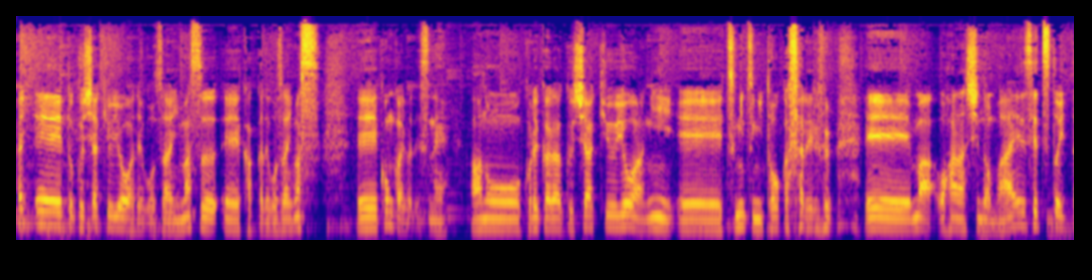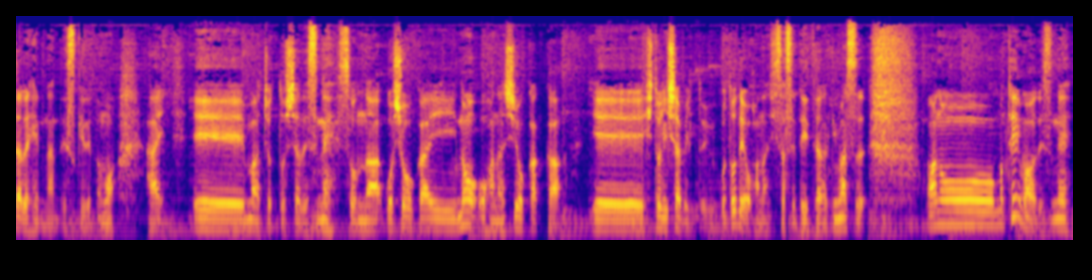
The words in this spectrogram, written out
はい、えーと、愚者級弱でございます。えー、閣下でございます。えー、今回はですね、あのー、これから愚者級弱に、えー、次々投下される、えー、まあ、お話の前説と言ったら変なんですけれども、はい、えー、まあ、ちょっとしたですね、そんなご紹介のお話を閣下、えー、一人喋りということでお話しさせていただきます。あのー、まあ、テーマはですね、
